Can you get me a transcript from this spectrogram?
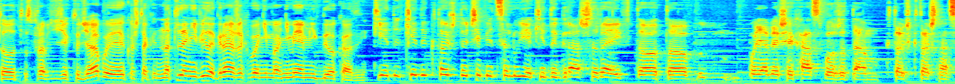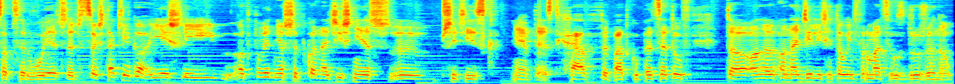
to, to sprawdzić, jak to działa? Bo ja jakoś tak na tyle niewiele grałem, że chyba nie, ma, nie miałem nigdy okazji. Kiedy, kiedy ktoś do ciebie celuje, kiedy grasz rave, to, to pojawia się hasło, że tam ktoś, ktoś nas obserwuje, czy, czy coś takiego. Jeśli odpowiednio szybko naciśniesz y, przycisk, nie wiem, to jest H w wypadku PC-ów, to on, ona dzieli się tą informacją z drużyną.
